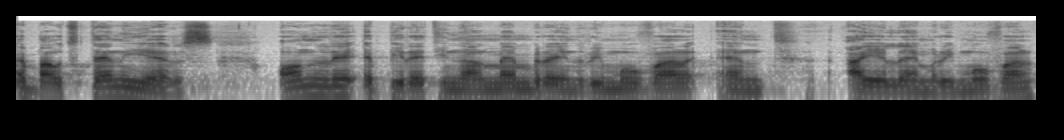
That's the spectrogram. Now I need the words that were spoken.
about 10 years only epiretinal membrane removal and ILM removal.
